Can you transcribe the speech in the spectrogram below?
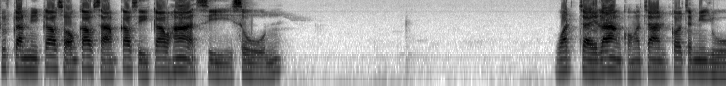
ชุดกันมี 92 93 94 95 40วัดใจล่างของอาจารย์ก็จะมีอยู่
